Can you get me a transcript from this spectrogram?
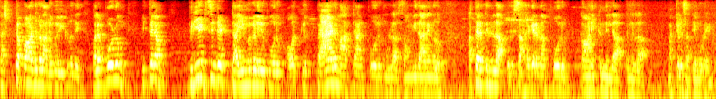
കഷ്ടപ്പാടുകൾ അനുഭവിക്കുന്നത്. പലപ്പോഴും ഇത്തരം പീരിയഡ്സിന്റെ ടൈമുകളിൽ പോലും അവർക്ക് പാഡ് മാറ്റാൻ പോലുമുള്ള സംവിധാനങ്ങളും അത്തരത്തിലുള്ള ഒരു സഹകരണം പോലും കാണിക്കുന്നില്ല എന്നുള്ള മറ്റൊരു സത്യം കൂടെയുണ്ട്.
